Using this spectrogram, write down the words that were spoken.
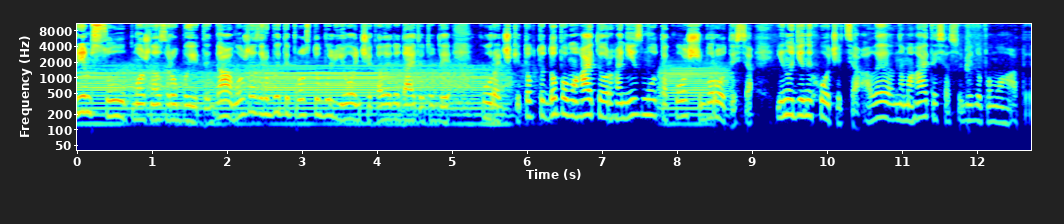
крем-суп можна зробити, да, можна зробити просто бульйончик, але додайте туди курочки. Тобто допомагайте організму також боротися. Іноді не хочеться, але намагайтеся собі допомагати.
